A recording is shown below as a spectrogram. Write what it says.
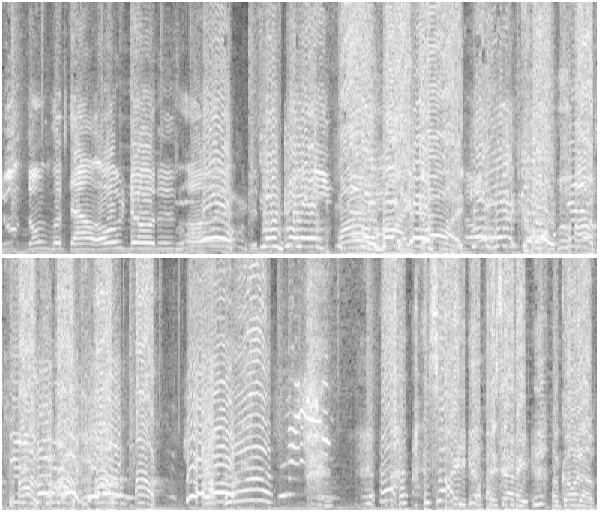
No, no, don't look down. Oh no, this. Oh, Uh, don't go up! Oh Don't my go god! up! Go Go up! up, up, up, up, up! I'm sorry, I'm sorry. I'm going up,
